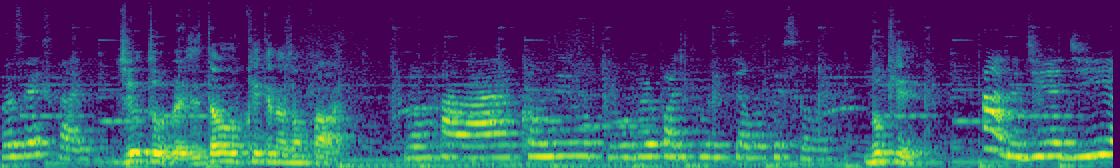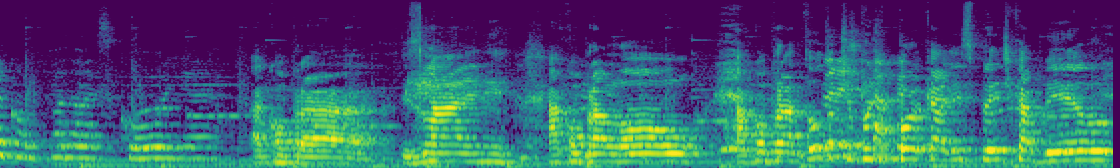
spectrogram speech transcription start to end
Você escolhe. De youtubers. Então o que, que nós vamos falar? Vamos falar como o youtuber pode influenciar uma pessoa. Do quê? Ah, no dia a dia, como fazer uma escolha. A comprar slime, a comprar LOL, a comprar todo Spray de tipo de cabelo. porcaria, spray de cabelo,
